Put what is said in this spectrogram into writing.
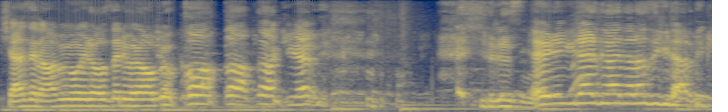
Şahsen abim öyle olsaydı ben abim kalk kalk kalk gülerdi. Görüyorsun. ya. Öyle gülerdi ben de nasıl gülerdim.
